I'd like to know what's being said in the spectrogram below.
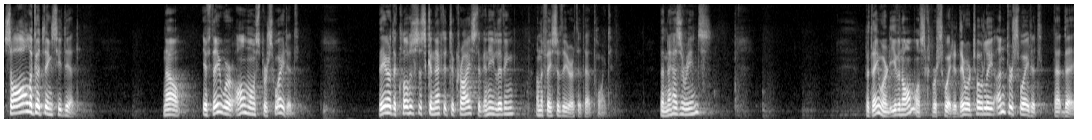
saw all the good things he did. Now, if they were almost persuaded, they are the closest connected to Christ of any living on the face of the earth at that point. The Nazarenes, but they weren't even almost persuaded. They were totally unpersuaded that day.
